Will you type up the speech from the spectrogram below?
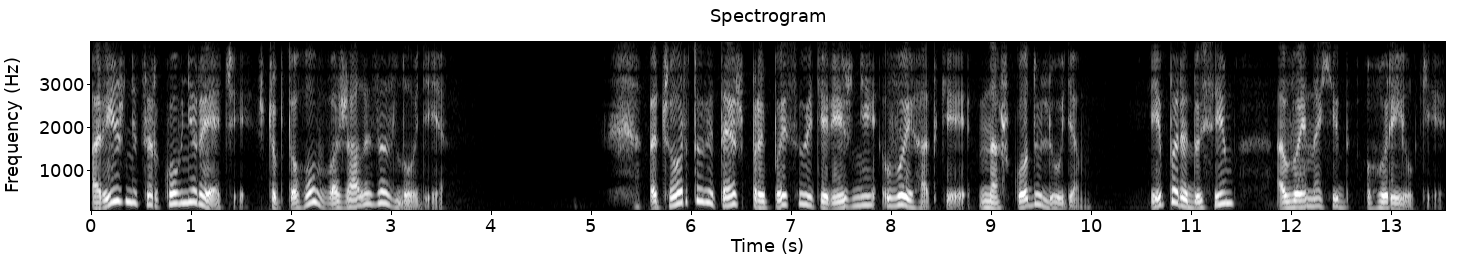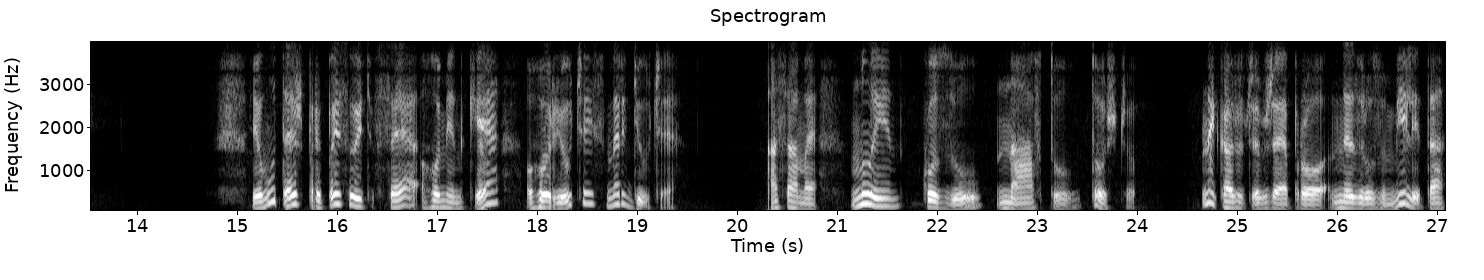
ріжні церковні речі, щоб того вважали за злодія. Чортові теж приписують ріжні вигадки на шкоду людям і передусім винахід горілки. Йому теж приписують все гомінке, горюче й смердюче, а саме млин, козу, нафту тощо, не кажучи вже про незрозумілі та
